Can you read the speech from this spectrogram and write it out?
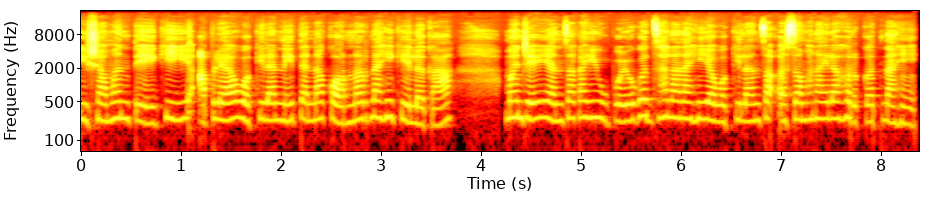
ईशा म्हणते की आपल्या वकिलांनी त्यांना कॉर्नर नाही केलं का? म्हणजे यांचा काही उपयोगच झाला नाही या वकिलांचा असं म्हणायला हरकत नाही.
